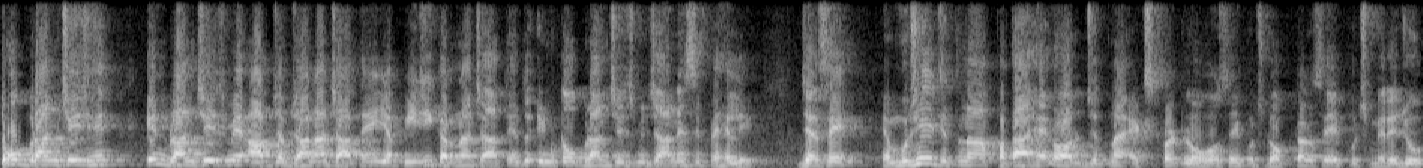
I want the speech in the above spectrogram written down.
टॉप ब्रांचेज हैं। इन ब्रांचेज में आप जब जाना चाहते हैं या पीजी करना चाहते हैं तो इन टॉप ब्रांचेज में जाने से पहले जैसे मुझे जितना पता है और जितना एक्सपर्ट लोगों से कुछ डॉक्टर से कुछ मेरे जो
